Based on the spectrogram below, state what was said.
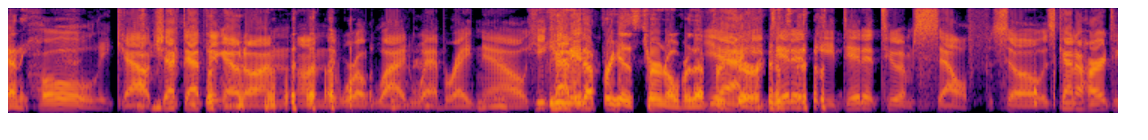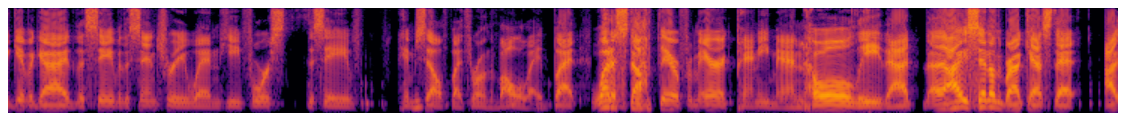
Penny. Holy cow! Check that thing out on on the World Wide Web right now. He, he made up for his turnover. That yeah, for sure. he did it. He did it to himself. So it's kind of hard to give a guy the save of the century when he forced the save himself by throwing the ball away. But what a stop there from Eric Penny, man. Holy that I said on the broadcast that I,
